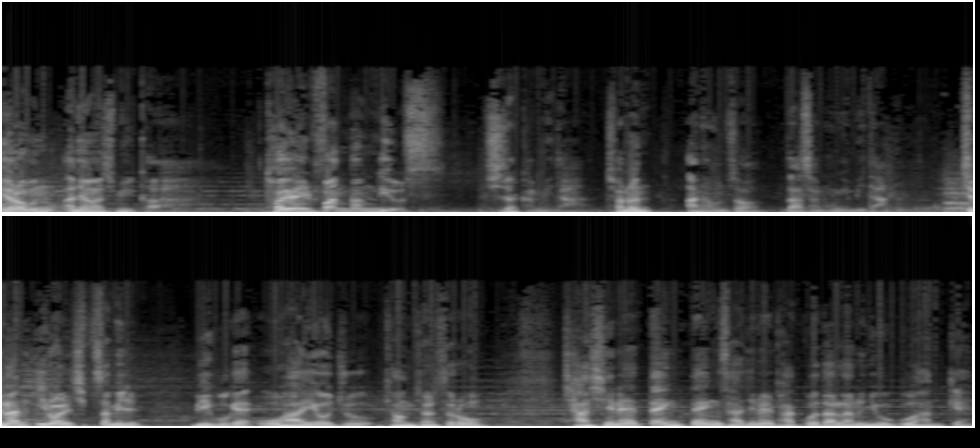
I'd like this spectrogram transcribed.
여러분 안녕하십니까. 토요일 빵당 뉴스 시작합니다. 저는 아나운서 나선홍입니다. 지난 1월 13일 미국의 오하이오주 경찰서로 자신의 땡땡 사진을 바꿔달라는 요구와 함께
